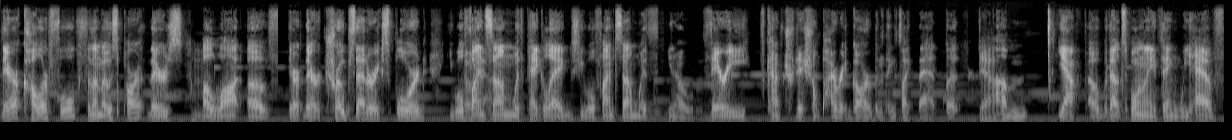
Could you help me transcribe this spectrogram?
they're colorful for the most part. There's Hmm. a lot of there there are tropes that are explored. You will Oh, find yeah. some with peg legs. You will find some with you know very kind of traditional pirate garb and things like that. But yeah. um, yeah, uh, without spoiling anything, we have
